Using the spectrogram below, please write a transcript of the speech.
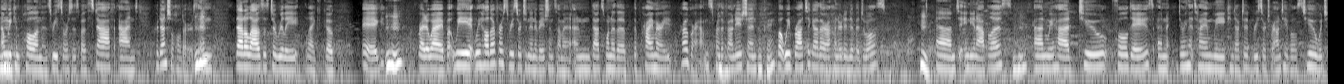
and we can pull on those resources, both staff and credential holders. Mm-hmm. And that allows us to really like go big Mm-hmm. right away. But we, we held our first research and innovation summit, and that's one of the, the primary programs for the foundation. Mm-hmm. Okay. But we brought together 100 individuals um, to Indianapolis, and we had two full days. And during that time, we conducted research roundtables too, which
